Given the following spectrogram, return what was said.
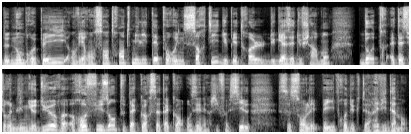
De nombreux pays, environ 130, militaient pour une sortie du pétrole, du gaz et du charbon. D'autres étaient sur une ligne dure, refusant tout accord s'attaquant aux énergies fossiles. Ce sont les pays producteurs, évidemment.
